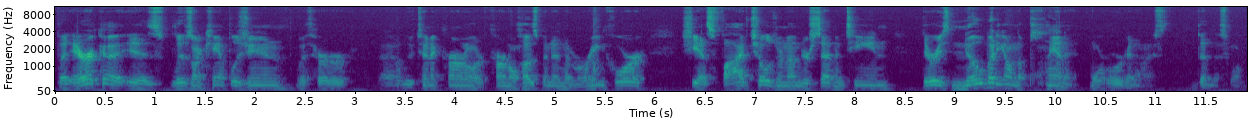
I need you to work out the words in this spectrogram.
But Erica is lives on Camp Lejeune with her uh, lieutenant colonel or colonel husband in the Marine Corps. She has five children under 17. There is nobody on the planet more organized than this woman.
